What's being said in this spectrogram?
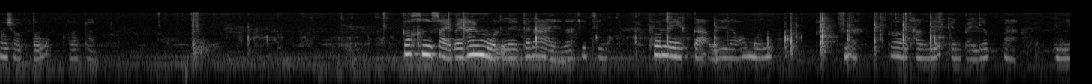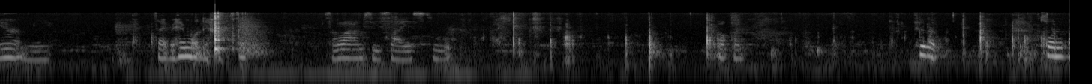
้าช้อนโต๊ะแล้วกัน ก็คือใส่ไปให้หมดเลยก็ได้นะที่จริงเพราะเมย์กะไว้แล้วมึงนะก็ทำเยอะเกินไปหรือเปล่าเนี่ยมี ใส่ไปให้หมดเลยค่ะสลามสีใสสูตรออกกันคือแบบคนไป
